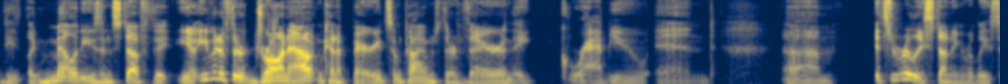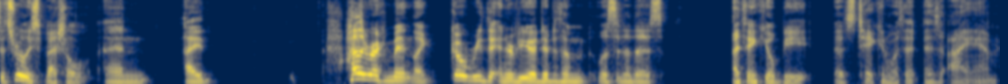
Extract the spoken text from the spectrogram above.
these like melodies and stuff that you know even if they're drawn out and kind of buried sometimes they're there and they grab you and um it's a really stunning release. It's really special. And i highly recommend like go read the interview i did with them listen to this. I think you'll be as taken with it as i am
